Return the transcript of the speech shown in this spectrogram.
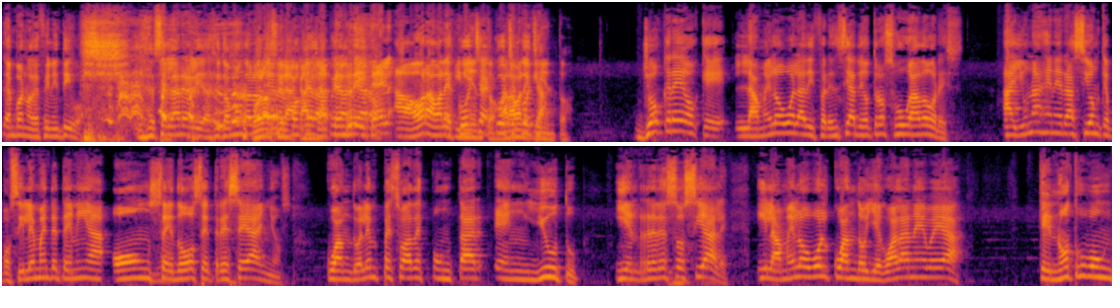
Eh, Bueno, definitivo. Esa es la realidad. Si todo el mundo Bueno, si tiene, la porque la cachaste en piratearon. Ahora vale Escucha, 500. escucha, ahora vale escucha. 500. Yo creo que la Melo Ball, a diferencia de otros jugadores, hay una generación que posiblemente tenía 11, 12, 13 años cuando él empezó a despuntar en YouTube y en redes sociales. Y la Melo Ball cuando llegó a la NBA, que no tuvo un,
